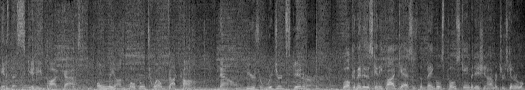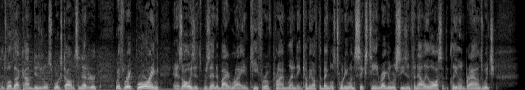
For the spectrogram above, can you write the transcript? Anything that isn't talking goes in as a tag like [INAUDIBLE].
It's the Skinny Podcast, only on local12.com. Now, here's Richard Skinner. Welcome into the Skinny Podcast. It's the Bengals post game edition. I'm Richard Skinner, local12.com digital sports columnist and editor with Rick Broering. And as always, it's presented by Ryan Kiefer of Prime Lending. Coming off the Bengals 21 16 regular season finale loss at the Cleveland Browns, which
